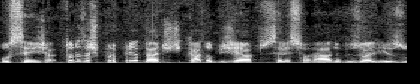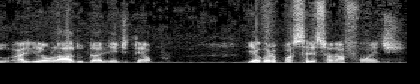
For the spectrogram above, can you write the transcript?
ou seja, todas as propriedades de cada objeto selecionado eu visualizo ali ao lado da linha de tempo. E agora eu posso selecionar a fonte.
